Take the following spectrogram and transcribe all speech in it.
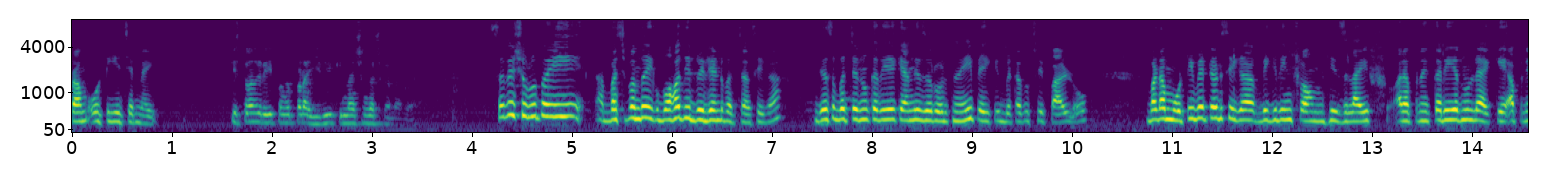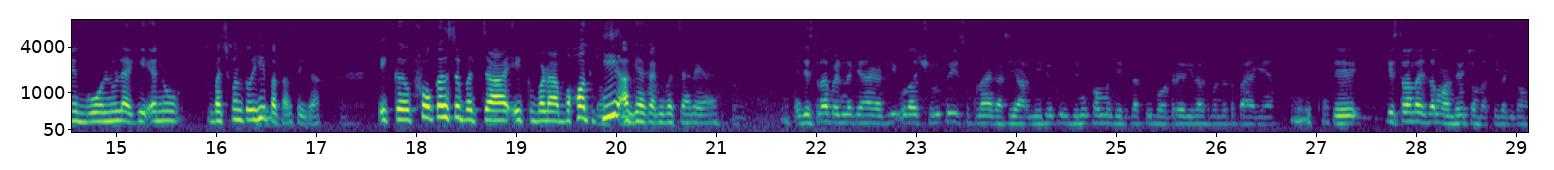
ਫਰਮ OTA ਚੇਨਈ ਕਿਸ ਤਰ੍ਹਾਂ ਦੀ ਰਹੀ ਪੰਗ ਪੜ੍ਹਾਈ ਦੀ? ਕਿੰਨਾ ਸੰਘਰਸ਼ ਕਰਨਾ ਪਿਆ? ਸਰ ਇਹ ਸ਼ੁਰੂ ਤੋਂ ਹੀ ਬਚਪਨ ਤੋਂ ਇੱਕ ਬਹੁਤ ਹੀ ਬ੍ਰਿਲੀਅੰਟ ਬੱਚਾ ਸੀਗਾ। ਜਿਸ ਬੱਚੇ ਨੂੰ ਕਦੀ ਇਹ ਕਹਿਣ ਦੀ ਜ਼ਰੂਰਤ ਨਹੀਂ ਪਈ ਕਿ ਬੇਟਾ ਤੁਸੀਂ ਪੜ੍ਹ ਲਓ। ਬੜਾ ਮੋਟੀਵੇਟਡ ਸੀਗਾ ਬਿਗਨਿੰਗ ਫਰੋਮ ਹਿਸ ਲਾਈਫ ਔਰ ਆਪਣੇ ਕੈਰੀਅਰ ਨੂੰ ਲੈ ਕੇ ਆਪਣੇ ਗੋਲ ਨੂੰ ਲੈ ਕੇ ਇਹਨੂੰ ਬਚਪਨ ਤੋਂ ਹੀ ਪਤਾ ਸੀਗਾ। ਇੱਕ ਫੋਕਸਡ ਬੱਚਾ ਇੱਕ ਬੜਾ ਬਹੁਤ ਹੀ ਆਗਿਆਕਾਰੀ ਬੱਚਾ ਰਿਹਾ ਹੈ। ਜਿਸ ਤਰ੍ਹਾਂ ਬੇਟੇ ਨੇ ਕਿਹਾ ਹੈਗਾ ਕਿ ਉਹਦਾ ਸ਼ੁਰੂ ਤੋਂ ਹੀ ਸੁਪਨਾ ਹੈਗਾ ਸੀ ਆਰਮੀ ਕਿਉਂਕਿ ਯੂਨੀਫਾਰਮ ਨੂੰ ਦੇਖਦਾ ਸੀ ਬਾਰਡਰ ਏਰੀਆ ਨਾਲ ਸੰਬੰਧਿਤ ਪਾਇਆ ਗਿਆ। ਤੇ ਕਿਸ ਤਰ੍ਹਾਂ ਦਾ ਇਸ ਦਾ ਮਨ ਦੇ ਵਿੱਚ ਆਉਂਦਾ ਸੀਗਾ ਜਦੋਂ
